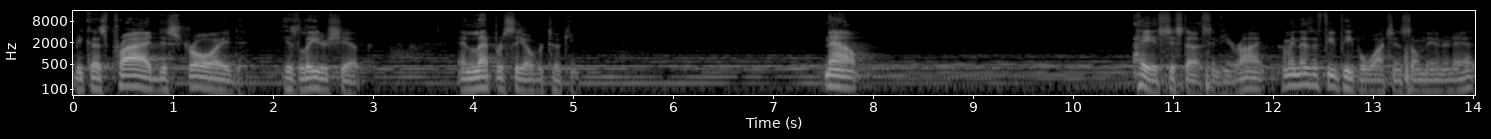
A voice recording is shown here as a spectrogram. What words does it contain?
because pride destroyed his leadership and leprosy overtook him. Now, hey, it's just us in here, right? I mean, there's a few people watching us on the internet.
